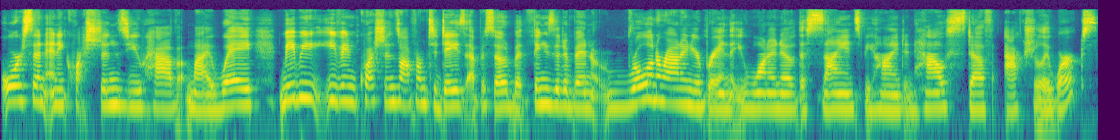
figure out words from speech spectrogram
or send any questions you have my way. Maybe even questions not from today's episode, but things that have been rolling around in your brain that you want to know the science behind and how stuff actually works.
